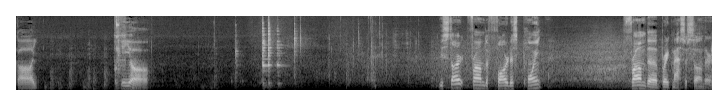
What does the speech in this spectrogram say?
かーいもう一回 OK いいよ You start from the farthest point from the brake master cylinder.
